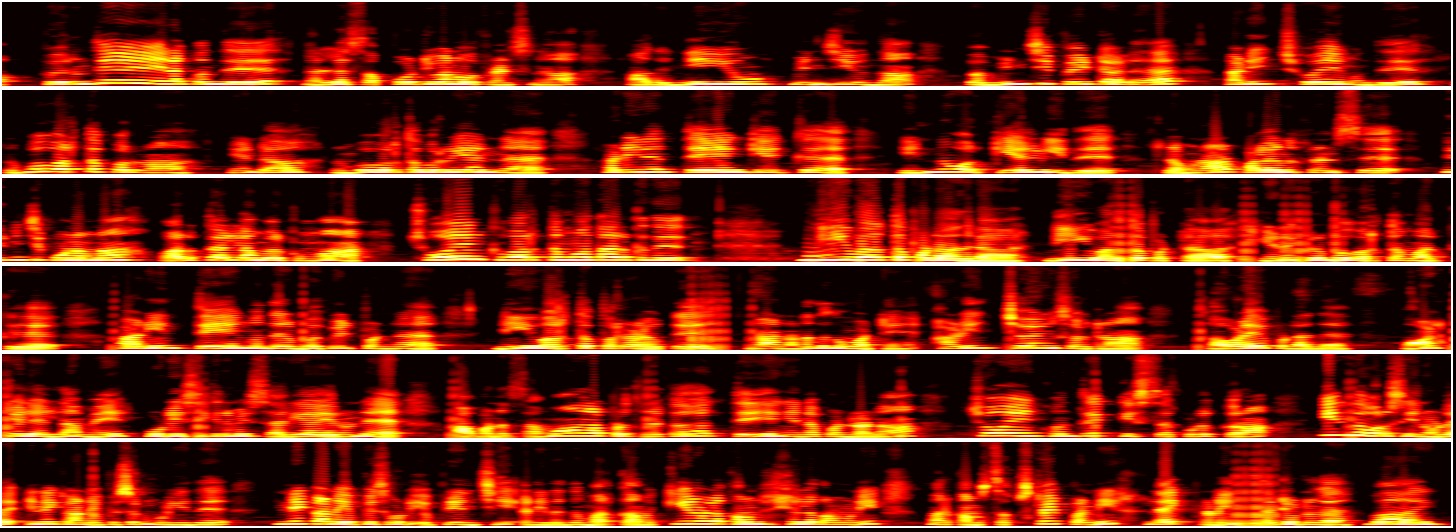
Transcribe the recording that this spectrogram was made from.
அப்போ இருந்தே எனக்கு வந்து நல்ல சப்போர்ட்டிவான ஒரு ஃப்ரெண்ட்ஸ்னா அது நீயும் மிஞ்சியும் தான். இப்போ மிஞ்சி போயிட்டால அப்படின்னு சோயம் வந்து ரொம்ப வருத்தப்படுறான் ஏண்டா ரொம்ப வருத்தப்படுறியா என்ன? அப்படின்னு தேன் கேட்க இன்னும் ஒரு கேள்வி இது? ரொம்ப நாள் பழகின ஃப்ரெண்ட்ஸு பிரிஞ்சு போனோம்னா வருத்தம் இல்லாமல் இருக்குமா? சோயனுக்கு வருத்தமாக தான் இருக்குது. நீ வருத்தப்படாதடா. நீ வருத்தப்பட்டா எனக்கு ரொம்ப வருத்தமா இருக்கு. அப்படின்னு தேங்க வந்து ரொம்ப ஃபீல் பண்ண நீ வருத்தப்படுற அளவுக்கு நான் நடந்துக்க மாட்டேன். அப்படின்னு சோயங்க சொல்றான். கவலையப்படாத. வாழ்க்கையில எல்லாமே கூடிய சீக்கிரமே சரியாயிரும்னு அவனை சமாதானப்படுத்துறதுக்காக தேயங்க என்ன பண்றான்னா சோயங்க வந்து கிஸ்ஸை கொடுக்குறான். இந்த ஒரு சீனோட இன்னைக்கான எபிசோட் முடியுது. இன்னைக்கான எபிசோட் எப்படி இருந்துச்சு அப்படின்றது மறக்காம கீழே உள்ள கமெண்ட் செக்ஷனில் கமெண்ட் பண்ணி மறக்காம சப்ஸ்கிரைப் பண்ணி லைக் பண்ணி தட்டி விடுங்க. பாய்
